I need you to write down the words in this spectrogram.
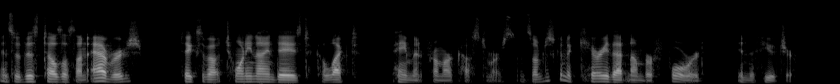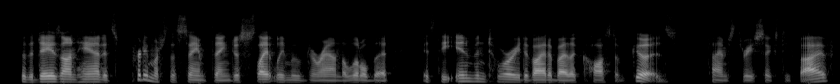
And so this tells us on average takes about 29 days to collect payment from our customers. And so I'm just going to carry that number forward in the future. For the days on hand, it's pretty much the same thing, just slightly moved around a little bit. It's the inventory divided by the cost of goods times 365.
